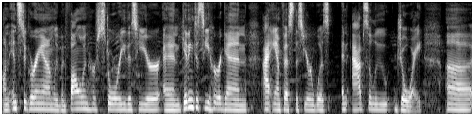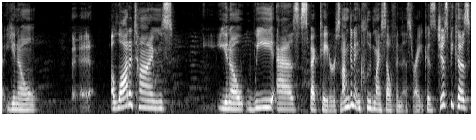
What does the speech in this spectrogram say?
on Instagram, we've been following her story this year, and getting to see her again at Amfest this year was an absolute joy. Uh, you know, a lot of times, you know, we as spectators, and I'm going to include myself in this, right? Because just because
